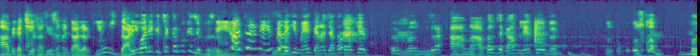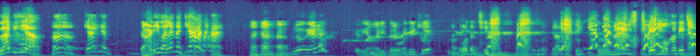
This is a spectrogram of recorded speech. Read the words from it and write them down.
आप एक अच्छी खासी समझदार लड़की हैं उस दाढ़ी वाले के चक्कर में कैसे फंस गई हैं? पता नहीं मैं देखिए मैं कहना चाहता था कि जरा अकल से काम लें तो उसको भुला दीजिए आप। हाँ क्या क्या? दाढ़ी वाले में क्या रखा है? हम लोग है ना कभी हमारी तरफ़ भी देखिए हम बहुत अच्छे हैं। हम बहुत प्यार करते हैं। रोमांस एक मौका देखिए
